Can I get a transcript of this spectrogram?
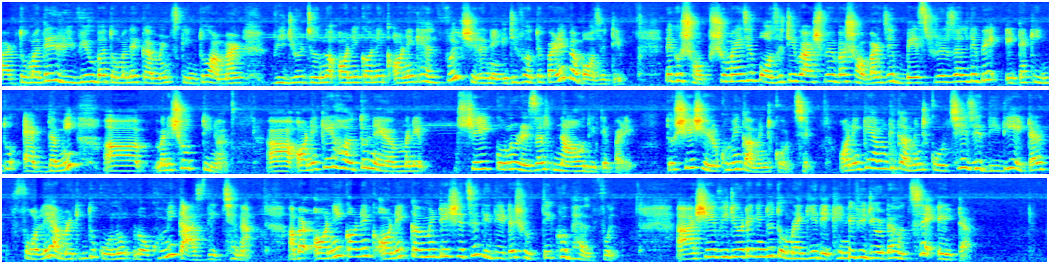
আর তোমাদের রিভিউ বা তোমাদের কমেন্টস কিন্তু আমার ভিডিওর জন্য অনেক অনেক অনেক হেল্পফুল সেটা নেগেটিভ হতে পারে বা পজিটিভ দেখো, সবসময় যে পজিটিভ আসবে বা সবার যে বেস্ট রেজাল্ট দেবে, এটা কিন্তু একদমই মানে সত্যি নয়। অনেকের হয়তো মানে সেই কোনো রেজাল্ট নাও দিতে পারে। তো সে সেরকমই কমেন্ট করছে। অনেকে আমাকে কমেন্ট করছে যে, দিদি, এটার ফলে আমার কিন্তু কোনো রকমই কাজ দিচ্ছে না। আবার অনেক অনেক অনেক কমেন্ট এসেছে, দিদি, এটা সত্যিই খুব হেল্পফুল সেই ভিডিওটা কিন্তু তোমরা গিয়ে দেখে নি ভিডিওটা হচ্ছে এইটা।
